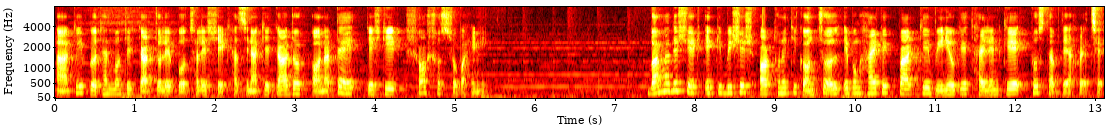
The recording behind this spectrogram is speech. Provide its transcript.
আগে প্রধানমন্ত্রীর কার্যালয়ে পৌঁছালে শেখ হাসিনাকে গার্ড অব অনার দেয় দেশটির সশস্ত্র বাহিনী। বাংলাদেশের একটি বিশেষ অর্থনৈতিক অঞ্চল এবং হাইটেক পার্কে বিনিয়োগে থাইল্যান্ডকে প্রস্তাব দেওয়া হয়েছে।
